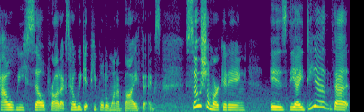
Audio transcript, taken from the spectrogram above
how we sell products, how we get people to want to buy things. Social marketing is the idea that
